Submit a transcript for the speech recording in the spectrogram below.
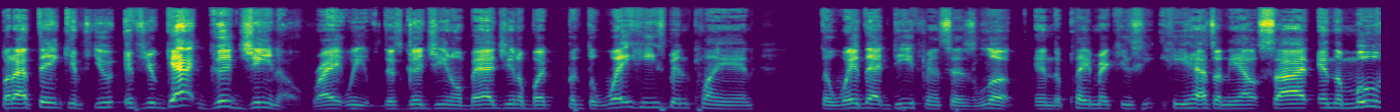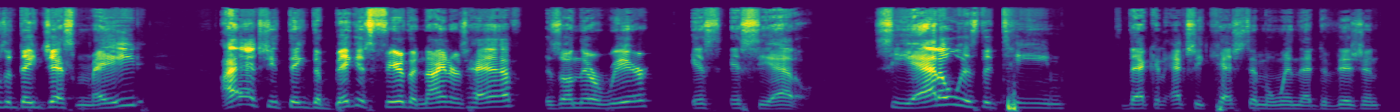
but I think if you if you got good Geno, right? We there's good Geno, bad Geno, but but the way he's been playing, the way that defense has looked, and the playmakers he, he has on the outside, and the moves that they just made, I actually think the biggest fear the Niners have is on their rear is is Seattle. Seattle is the team that can actually catch them and win that division.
